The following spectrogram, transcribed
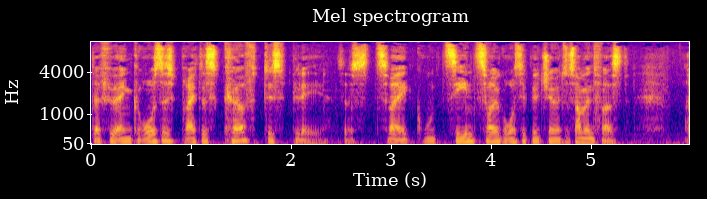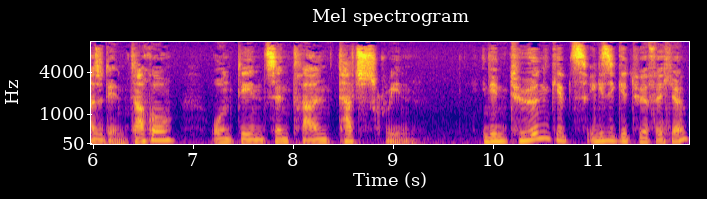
dafür ein großes, breites Curved Display, das zwei gut 10 Zoll große Bildschirme zusammenfasst. Also den Tacho und den zentralen Touchscreen. In den Türen gibt's riesige Türfächer,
